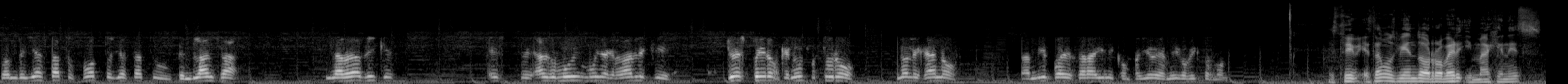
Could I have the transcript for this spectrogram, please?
donde ya está tu foto, ya está tu semblanza. Y la verdad vi que es, eh, algo muy, muy agradable que yo espero que en un futuro no lejano también puede estar ahí mi compañero y amigo Víctor Montt. Estamos viendo, Robert, imágenes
